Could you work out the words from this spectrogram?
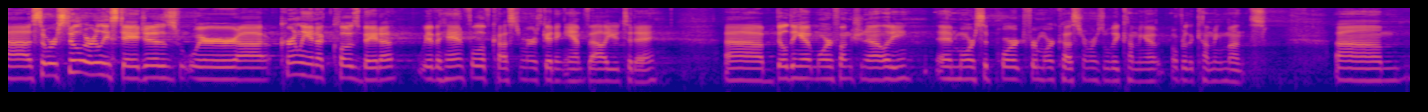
Uh, so we're still early stages. We're uh, currently in a closed beta. We have a handful of customers getting AMP value today. Uh, building out more functionality and more support for more customers will be coming out over the coming months. Um,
